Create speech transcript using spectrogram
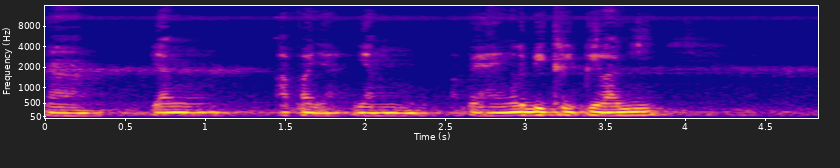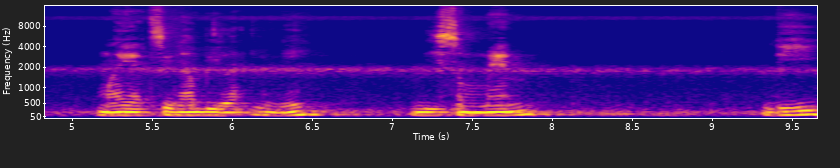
Nah yang apa ya yang apa ya yang lebih creepy lagi mayat si Nabila ini di semen di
